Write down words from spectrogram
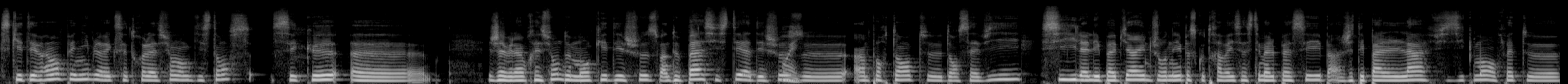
Ce qui était vraiment pénible avec cette relation longue distance, c'est que euh, j'avais l'impression de manquer des choses, enfin de pas assister à des choses euh, importantes euh, dans sa vie. S'il allait pas bien une journée parce qu'au travail ça s'était mal passé, ben j'étais pas là physiquement en fait euh,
